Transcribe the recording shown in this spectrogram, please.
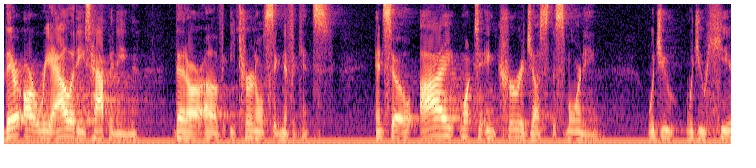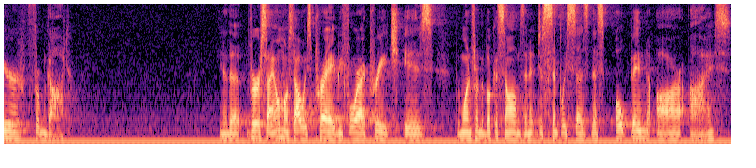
there are realities happening that are of eternal significance. And so I want to encourage us this morning. Would you, would you hear from God? You know, the verse I almost always pray before I preach is the one from the book of Psalms, and it just simply says this Open our eyes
